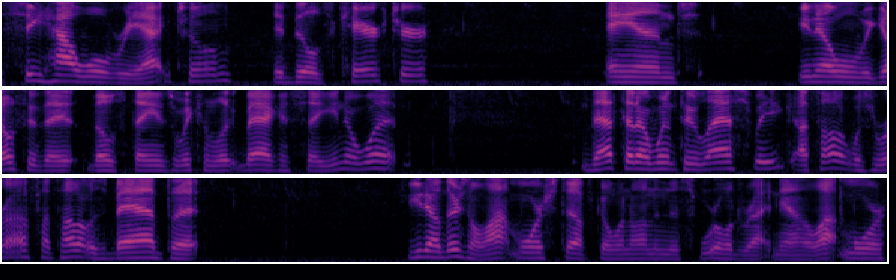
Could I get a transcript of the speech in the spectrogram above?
see how we'll react to them. It builds character, and you know when we go through the, those things, we can look back and say, you know what, that that I went through last week, I thought it was rough, I thought it was bad, but you know there's a lot more stuff going on in this world right now, a lot more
